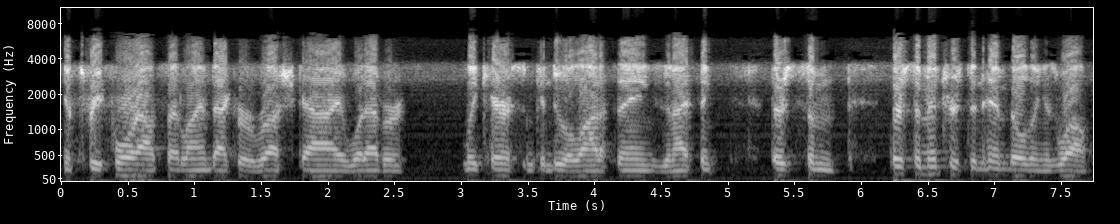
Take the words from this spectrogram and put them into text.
you know, three four outside linebacker, a rush guy, whatever, Lee Harrison can do a lot of things, and I think there's some there's some interest in him building as well.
